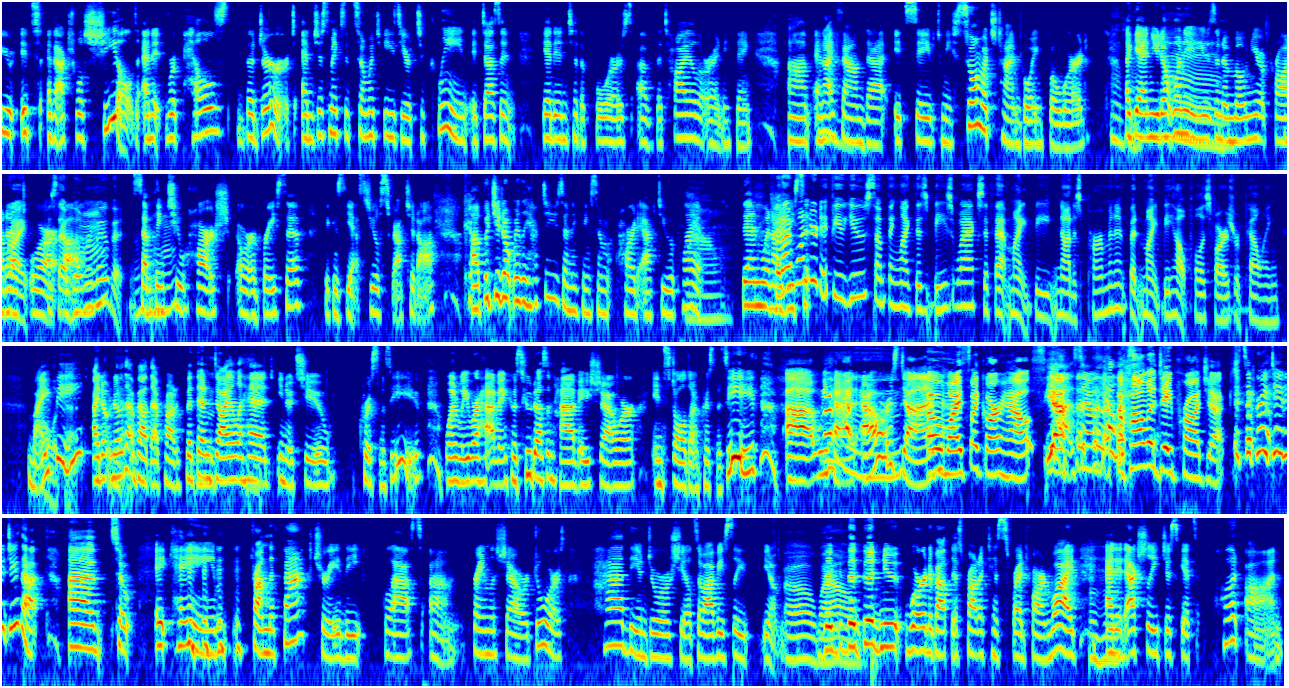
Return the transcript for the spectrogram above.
it's an actual shield and it repels the dirt and just makes it so much easier to clean. It doesn't get into the pores of the tile or anything. Um, and i mm. found that it saved me so much time going forward Mm-hmm. again you don't want to use an mm. ammonia product right, or that will um, remove it. Um, something mm-hmm. too harsh or abrasive because yes you'll scratch it off uh, but you don't really have to use anything so hard after you apply Wow. it then when But i, I, wondered if you use something like this beeswax, if that might be not as permanent, but might be helpful as far as repelling. Might be. I don't know that about that product. But then mm-hmm. dial ahead, you know, to Christmas Eve when we were having because who doesn't have a shower installed on Christmas Eve? Uh, we had ours done. Oh my, it's like our house. Yeah, Yeah, so, yeah, the holiday project. it's a great day to do that. Um, so it came from the factory. The glass um, frameless shower doors had the Enduro Shield. So obviously, you know, Oh wow. the, the good new word about this product has spread far and wide, Mm-hmm. and it actually just gets put on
